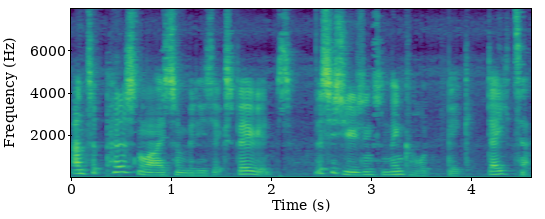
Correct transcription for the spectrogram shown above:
and to personalise somebody's experience. This is using something called big data.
